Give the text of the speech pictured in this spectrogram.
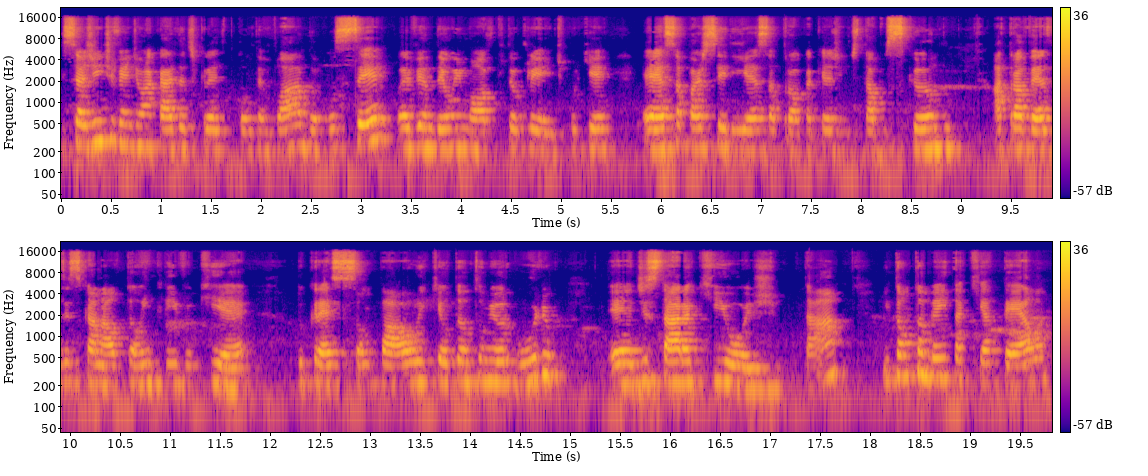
E se a gente vende uma carta de crédito contemplada, você vai vender um imóvel para o teu cliente, porque essa parceria, essa troca que a gente está buscando através desse canal tão incrível que é do Cresce São Paulo e que eu tanto me orgulho é, de estar aqui hoje, tá? Então também está aqui a tela.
